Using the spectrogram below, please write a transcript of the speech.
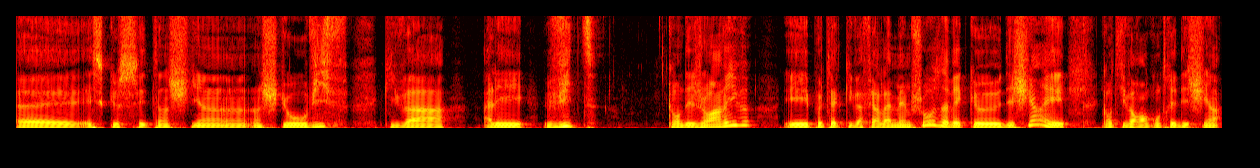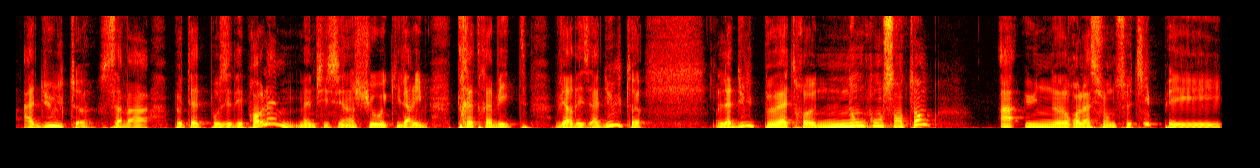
euh, est-ce que c'est un chien, un chiot vif qui va aller vite quand des gens arrivent, et peut-être qu'il va faire la même chose avec euh, des chiens, et quand il va rencontrer des chiens adultes, ça va peut-être poser des problèmes, même si c'est un chiot et qu'il arrive très très vite vers des adultes, l'adulte peut être non consentant à une relation de ce type, et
